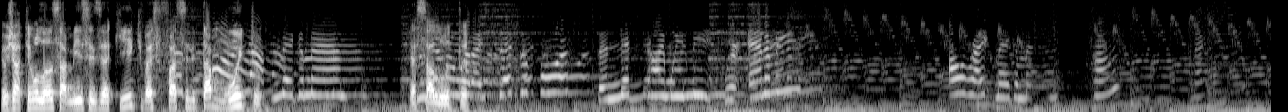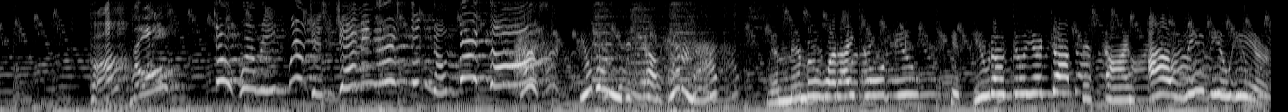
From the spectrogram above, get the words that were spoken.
Eu já tenho lança-mísseis aqui, que vai facilitar muito essa luta. To tell him that. Remember what I told you? If you don't do your job this time, I'll leave you here.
